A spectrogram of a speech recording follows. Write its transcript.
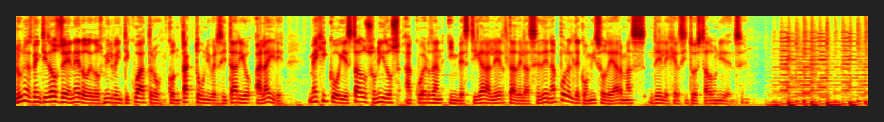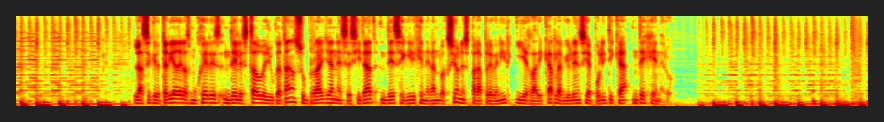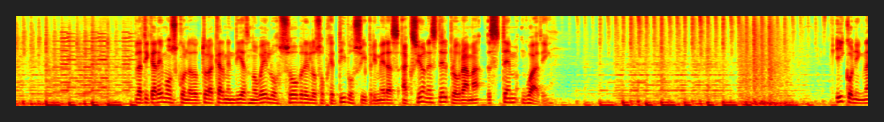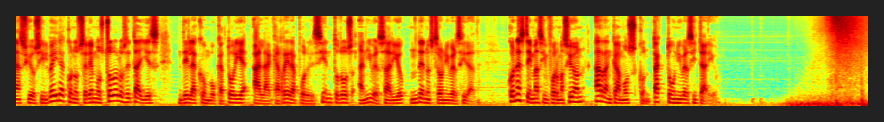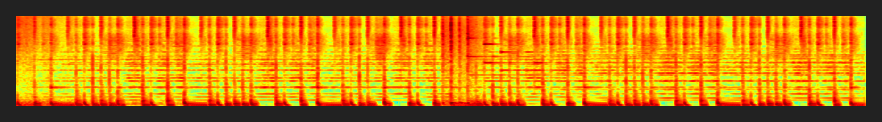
Lunes 22 de enero de 2024, contacto universitario al aire. México y Estados Unidos acuerdan investigar alerta de la Sedena por el decomiso de armas del ejército estadounidense. La Secretaría de las Mujeres del Estado de Yucatán subraya necesidad de seguir generando acciones para prevenir y erradicar la violencia política de género. Platicaremos con la doctora Carmen Díaz Novelo sobre los objetivos y primeras acciones del programa STEM Wadi. Y con Ignacio Silveira conoceremos todos los detalles de la convocatoria a la carrera por el 102 aniversario de nuestra universidad. Con esta y más información, arrancamos Contacto Universitario.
